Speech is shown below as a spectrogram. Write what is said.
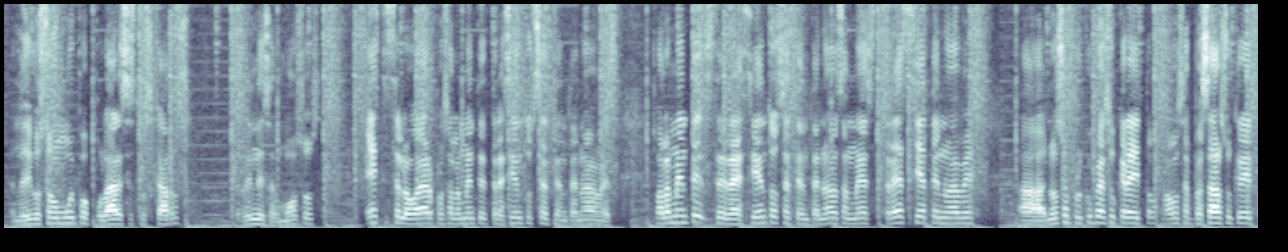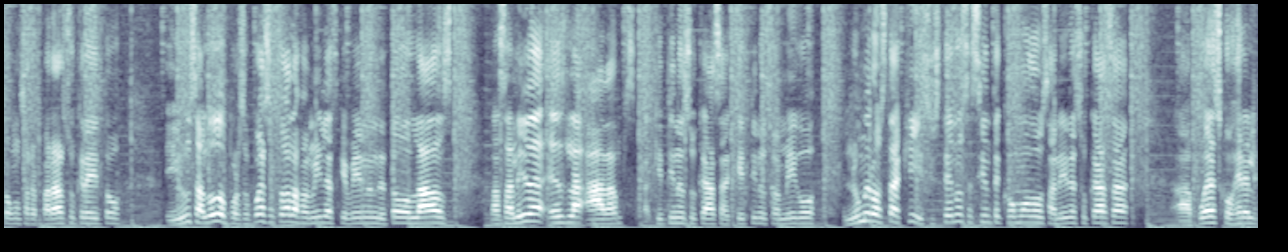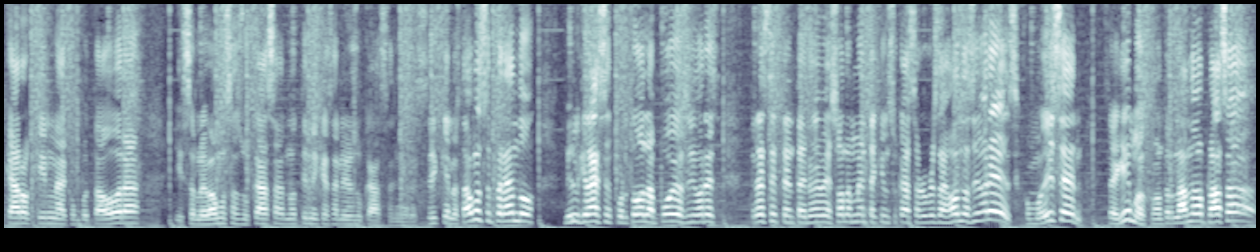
les digo, son muy populares estos carros. Rines hermosos. Este se lo va a dar por solamente 379 al mes. Solamente 379 al mes, 379. Ah, no se preocupe de su crédito. Vamos a empezar su crédito, vamos a reparar su crédito. Y un saludo, por supuesto, a todas las familias que vienen de todos lados. La salida es la Adams. Aquí tiene su casa, aquí tiene su amigo. El número está aquí. Si usted no se siente cómodo salir de su casa, uh, puede escoger el carro aquí en la computadora y se lo llevamos a su casa. No tiene que salir de su casa, señores. Así que lo estamos esperando. Mil gracias por todo el apoyo, señores. 379 solamente aquí en su casa Riverside Honda, señores. Como dicen, seguimos controlando la plaza.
